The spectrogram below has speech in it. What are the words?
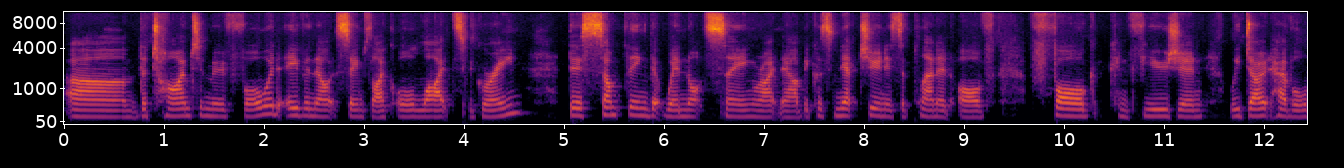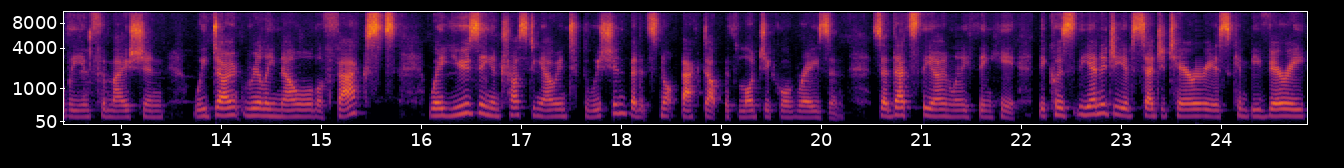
um, the time to move forward, even though it seems like all lights are green. There's something that we're not seeing right now because Neptune is a planet of fog, confusion. We don't have all the information. We don't really know all the facts. We're using and trusting our intuition, but it's not backed up with logic or reason. So that's the only thing here because the energy of Sagittarius can be very,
